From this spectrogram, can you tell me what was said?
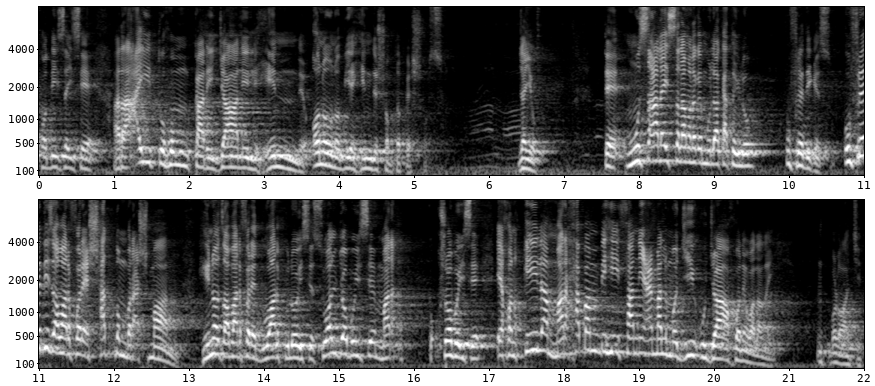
হদিস আইছে রাই তুহুম কারি জালিল হিন্দ, অননবিয়ে হিন্দ শব্দ পেশ করছে। যাই হোক তে মুসা আলাই ইসলাম লগে মুলাকাত হইল, উফরেদি গেছে। উফরেদি যাওয়ার পরে সাত নম্বর আসমান, হীন যাওয়ার পরে দুয়ার কুলো হইছে, সোয়াল জব হইছে, মার, সব হইছে। এখন কিলা মারহাবাম বিহি ফানি আমাল মজি উজা হনেওয়ালা নাই। বড় আজীব।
